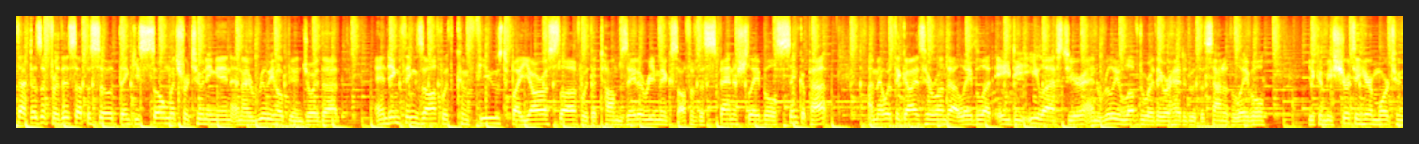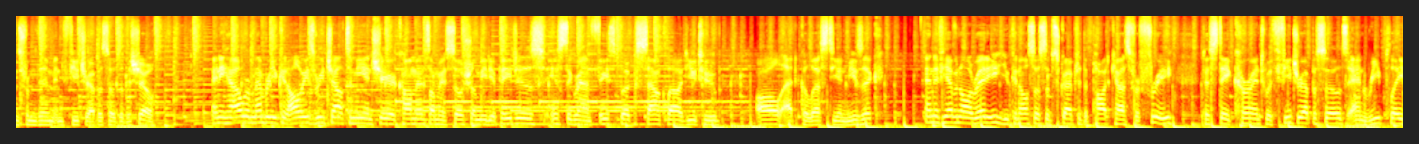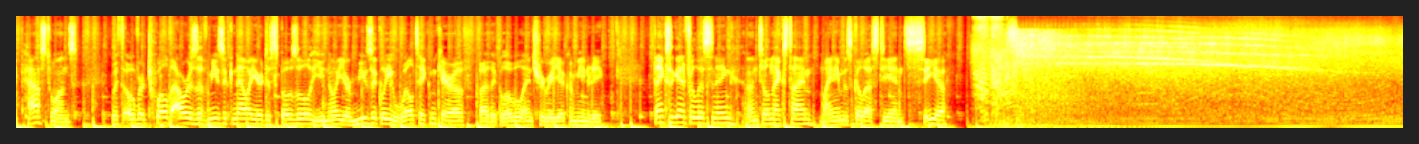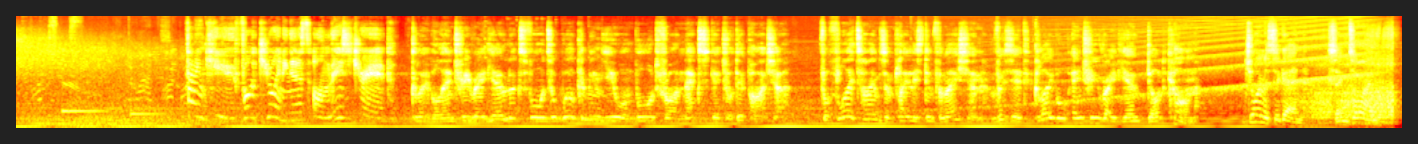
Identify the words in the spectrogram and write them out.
That does it for this episode. Thank you so much for tuning in, and I really hope you enjoyed that. Ending things off with Confused by Yarosslav with a Tom Zeta remix off of the Spanish label Sincopat. I met with the guys who run that label at ADE last year and really loved where they were headed with the sound of the label. You can be sure to hear more tunes from them in future episodes of the show. Anyhow, remember you can always reach out to me and share your comments on my social media pages Instagram, Facebook, SoundCloud, YouTube, all at Galestian Music. And if you haven't already, you can also subscribe to the podcast for free to stay current with future episodes and replay past ones. With over 12 hours of music now at your disposal, you know you're musically well taken care of by the Global Entry Radio community. Thanks again for listening. Until next time, my name is Galestian. See ya. globalentryradio.com. Join us again, same time.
